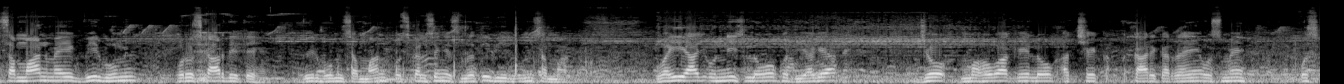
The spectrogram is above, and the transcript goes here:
सम्मान में एक वीर भूमि पुरस्कार देते हैं। वीर भूमि सम्मान, पुष्कल सिंह स्मृति वीर भूमि सम्मान। वही आज 19 लोगों को दिया गया, जो महोबा के लोग अच्छे कार्य कर रहे हैं। उसमें उस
